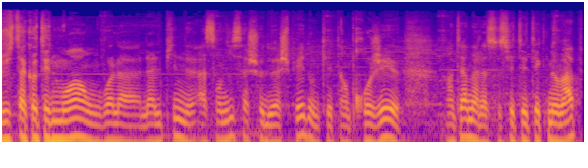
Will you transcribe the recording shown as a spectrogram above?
Juste à côté de moi, on voit l'Alpine A110 HE2HP, donc qui est un projet euh, interne à la société Technomap.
